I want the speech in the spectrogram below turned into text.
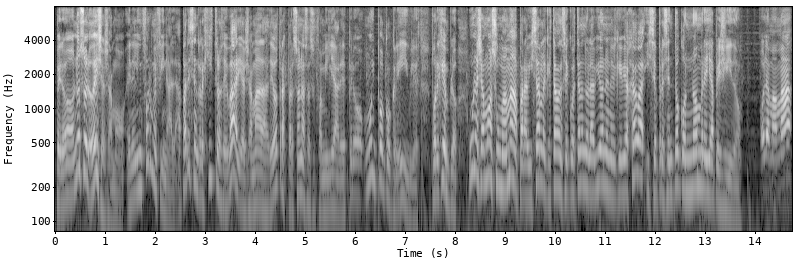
Pero no solo ella llamó. En el informe final aparecen registros de varias llamadas de otras personas a sus familiares, pero muy poco creíbles. Por ejemplo, una llamó a su mamá para avisarle que estaban secuestrando el avión en el que viajaba y se presentó con nombre y apellido. Hola mamá.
